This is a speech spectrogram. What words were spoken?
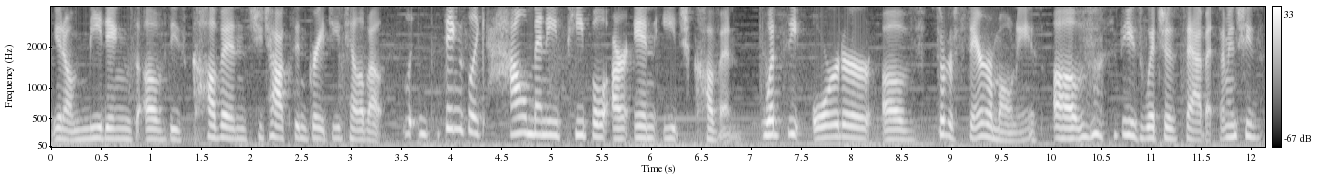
you know meetings of these covens. She talks in great detail about things like how many people are in each coven. What's the order of sort of ceremonies of these witches' Sabbaths? I mean, she's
